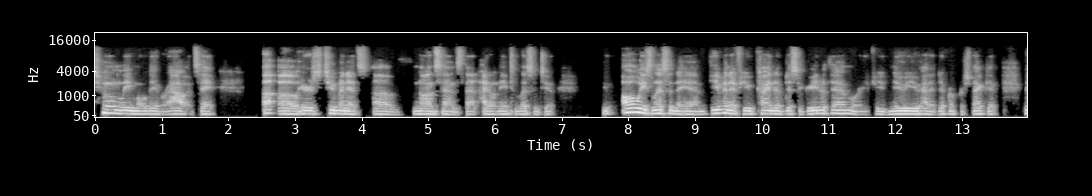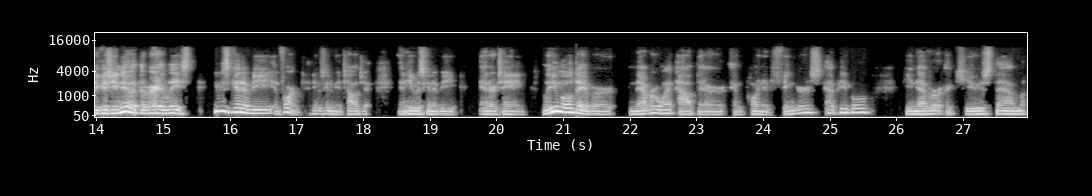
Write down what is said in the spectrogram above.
tune Lee Moldaver out and say, uh oh, here's two minutes of nonsense that I don't need to listen to. You always listen to him, even if you kind of disagreed with him or if you knew you had a different perspective, because you knew at the very least he was going to be informed and he was going to be intelligent and he was going to be entertaining. Lee Moldaver never went out there and pointed fingers at people. He never accused them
